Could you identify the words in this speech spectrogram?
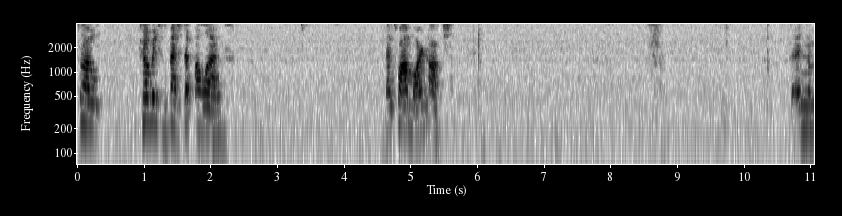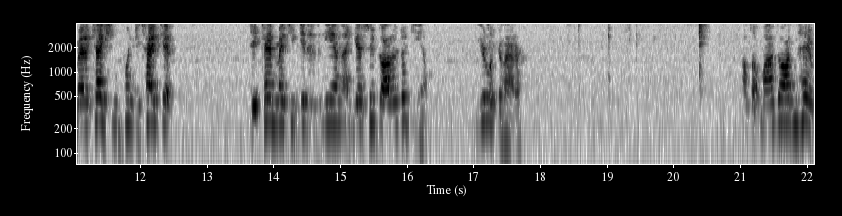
So, COVID has messed up my lungs. That's why I'm wearing oxygen. And the medication, when you take it, it can make you get it again. And guess who got it again? You're looking at her. I thought, my God in heaven.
